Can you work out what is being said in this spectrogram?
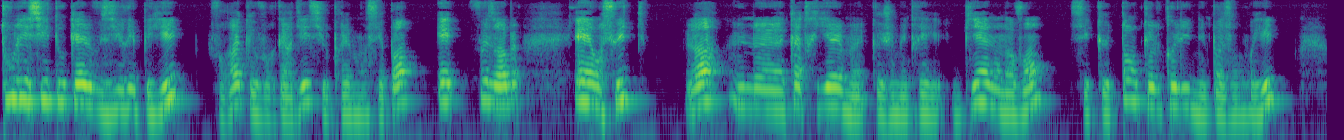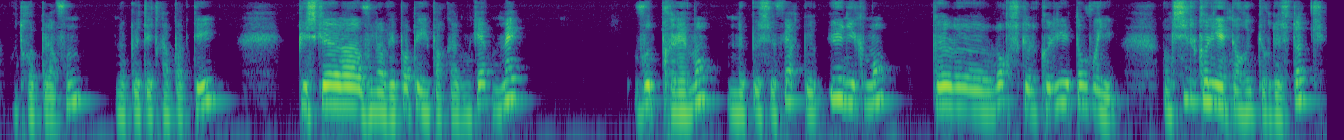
Tous les sites auxquels vous irez payer, il faudra que vous regardiez si le prélèvement pas est faisable. Et ensuite, Là, une quatrième que je mettrai bien en avant, c'est que tant que le colis n'est pas envoyé, votre plafond ne peut être impacté, puisque là, vous n'avez pas payé par carte bancaire, mais votre prélèvement ne peut se faire que uniquement que lorsque le colis est envoyé. Donc si le colis est en rupture de stock,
